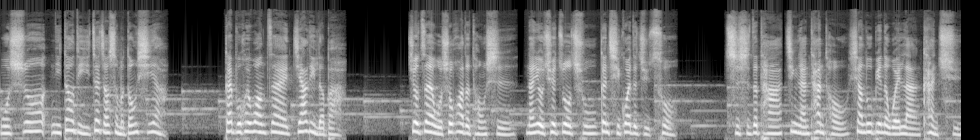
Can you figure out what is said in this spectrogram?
我说：“你到底在找什么东西啊？该不会忘在家里了吧？”就在我说话的同时，男友却做出更奇怪的举措。此时的他竟然探头向路边的围栏看去。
